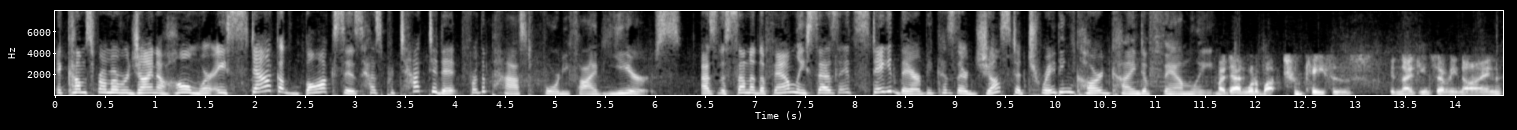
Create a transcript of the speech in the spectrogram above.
It comes from a Regina home where a stack of boxes has protected it for the past 45 years. As the son of the family says, it stayed there because they're just a trading card kind of family. My dad would have bought two cases in 1979,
